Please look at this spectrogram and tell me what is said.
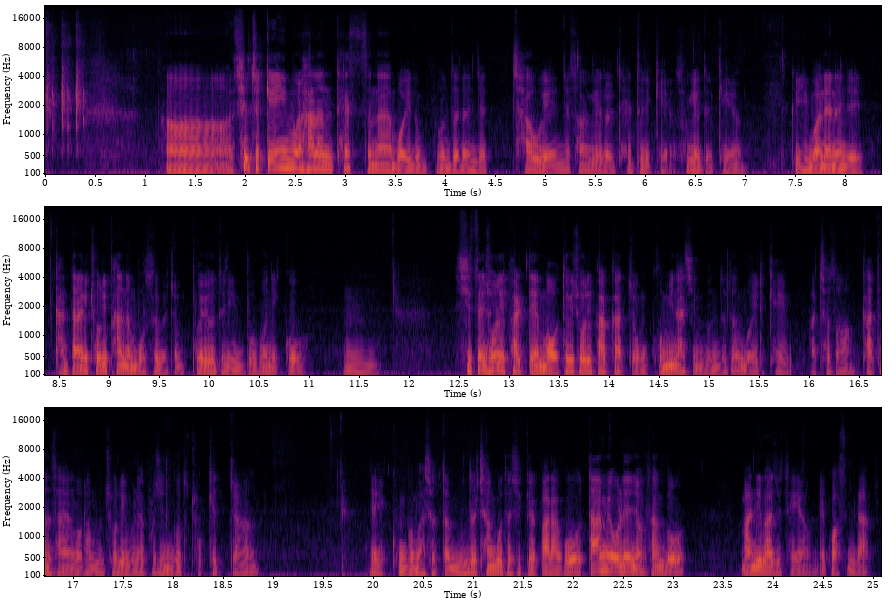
어, 실제 게임을 하는 테스트나 뭐 이런 부분들은 이제 차후에 이제 설계를 해드릴게요. 소개해드릴게요. 그 이번에는 이제 간단하게 조립하는 모습을 좀 보여드린 부분이 있고, 음, 시스템 조립할 때 뭐 어떻게 조립할까 좀 고민하신 분들은 뭐 이렇게 맞춰서 같은 사양으로 한번 조립을 해보시는 것도 좋겠죠. 네, 궁금하셨던 분들 참고 되시길 바라고 다음에 올리는 영상도 많이 봐주세요. 네, 고맙습니다.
